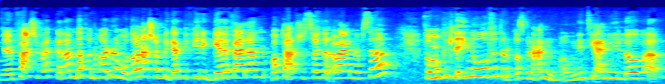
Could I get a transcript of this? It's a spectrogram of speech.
ما ينفعش بقى الكلام ده في نهار رمضان عشان بجد في رجالة فعلا ما بتعرفش تسيطر قوي على نفسها. فممكن تلاقيه إن هو فطر غصب عنه أو إن أنت يعني اللي هو بقى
